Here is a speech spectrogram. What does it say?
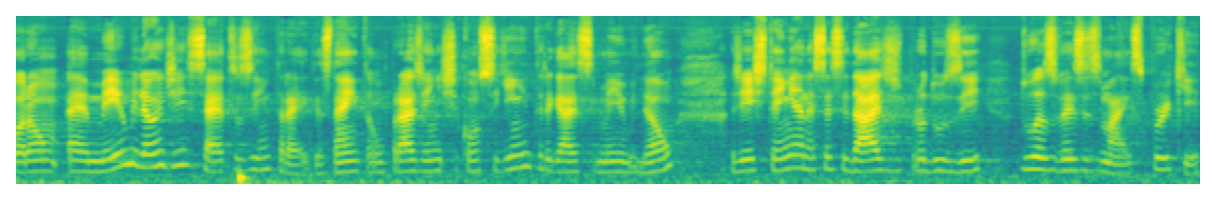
Foram é, meio milhão de insetos entregues. Né? Então, para a gente conseguir entregar esse meio milhão, a gente tem a necessidade de produzir duas vezes mais. Por quê?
